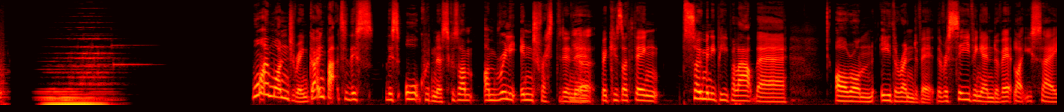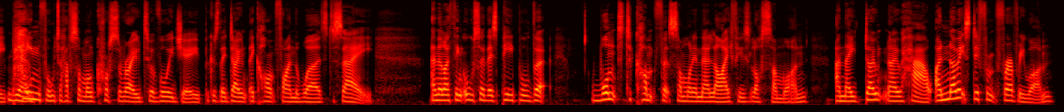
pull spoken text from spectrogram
What I'm wondering, going back to this this awkwardness, because I'm I'm really interested in Yeah. it because I think so many people out there are on either end of it, the receiving end of it, like you say, Yeah. painful to have someone cross the road to avoid you because they don't they can't find the words to say. And then I think also there's people that want to comfort someone in their life who's lost someone and they don't know how. I know it's different for everyone.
